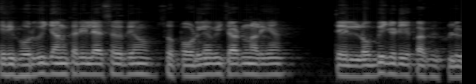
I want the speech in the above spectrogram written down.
ਇਹਦੀ ਹੋਰ ਵੀ ਜਾਣਕਾਰੀ ਲੈ ਸਕਦੇ ਹੋ। ਸੋ ਪੌੜੀਆਂ ਵੀ ਚੜ੍ਹਨ ਵਾਲੀਆਂ ਤੇ ਲੋਬੀ ਜਿਹੜੀ ਹੈ ਕਾਫੀ ਖੁੱਲੀ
